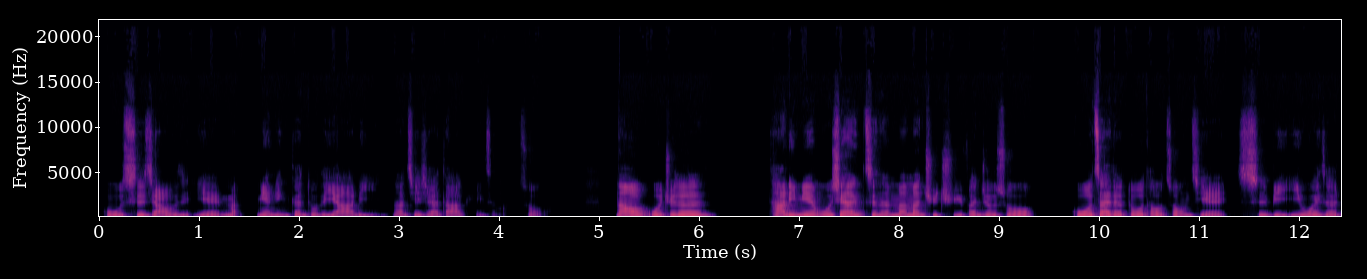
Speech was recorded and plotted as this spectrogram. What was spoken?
股市假如也面面临更多的压力，那接下来大家可以怎么做？那我觉得。它里面，我现在只能慢慢去区分，就是说，国债的多头终结势必意味着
